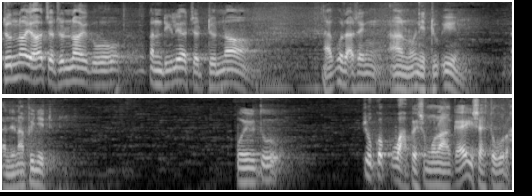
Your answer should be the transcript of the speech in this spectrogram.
dono ya, aja dono iku. kendile aja dono. Aku tak sing anu nyeduki. Kanjeng Nabi nyeduki. Kowe itu cukup wabeh semula kae isih turah.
